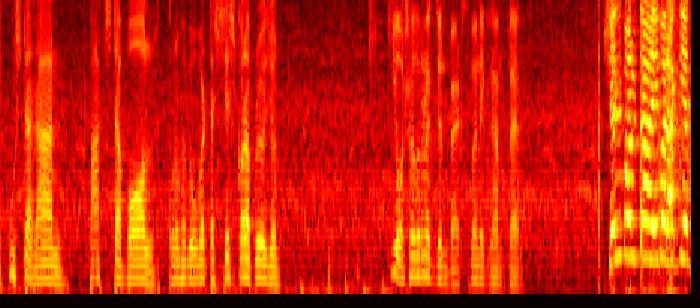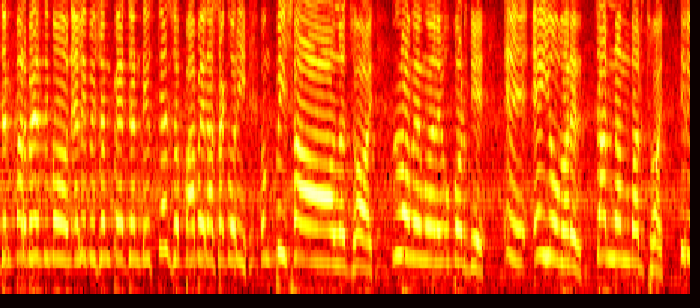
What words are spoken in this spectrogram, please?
একুশটা রান, পাঁচটা বল, কোনোভাবে ওভারটা শেষ করা প্রয়োজন। কি অসাধারণ একজন ব্যাটসম্যান এই গ্রাম ক্লার শেষ বলটা এবার হাঁকিয়েছেন পারভেজ ইমন। এলিভেশন পেয়েছেন ডিস্টেন্সও পাবেন আশা করি, এবং বিশাল ছয় লং এর উপর দিয়ে এই ওভারের চার নাম্বার ছয়। তিনি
